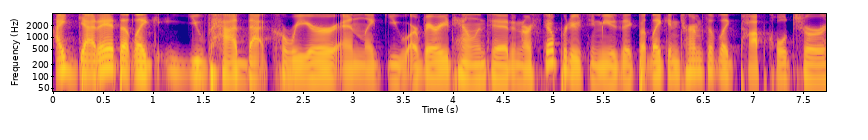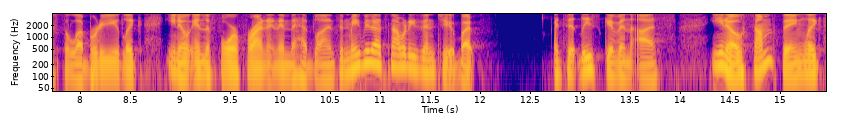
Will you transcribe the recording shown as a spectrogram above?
I get it that like you've had that career and like you are very talented and are still producing music, but like in terms of like pop culture, celebrity, like you know, in the forefront and in the headlines, and maybe that's not what he's into, but it's at least given us, you know, something. Like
